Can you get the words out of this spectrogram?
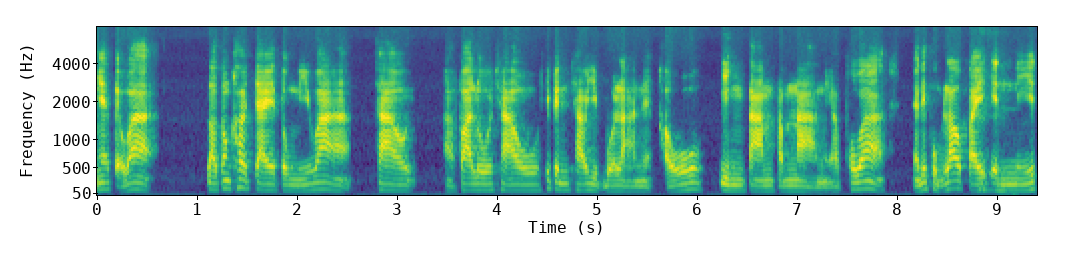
เงี้ยแต่ว่าเราต้องเข้าใจตรงนี้ว่าชาวอ่า ฟาโรห์ชาวที่เป็นชาวหยิบโบราณเนี่ยเขายิงตามตำนานเนี่ยครับเพราะว่าอย่างที่ผมเล่าไปอืมเอ็นนิส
